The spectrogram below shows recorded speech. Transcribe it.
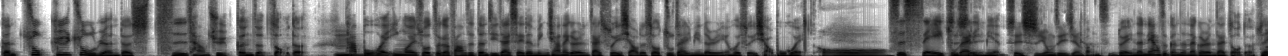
跟住居住人的磁场去跟着走的。他不会因为说这个房子登记在谁的名下，那个人在随小的时候住在里面的人也会随小，不会哦。是谁住在里面，谁使用这一间房子？对，能量是跟着那个人在走的，所以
